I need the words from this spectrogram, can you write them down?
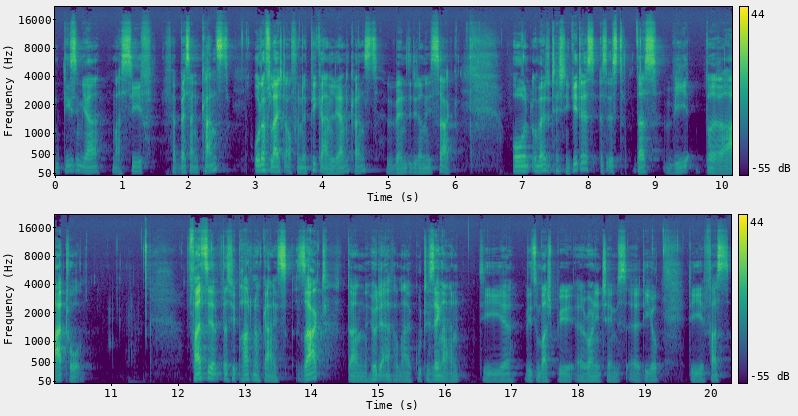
in diesem Jahr massiv verbessern kannst oder vielleicht auch von der Pike an lernen kannst, wenn sie dir noch nichts sagt. Und um welche Technik geht es? Es ist das Vibrato. Falls dir das Vibrato noch gar nichts sagt, dann hör dir einfach mal gute Sänger an, die, wie zum Beispiel äh, Ronnie James äh, Dio, die fast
